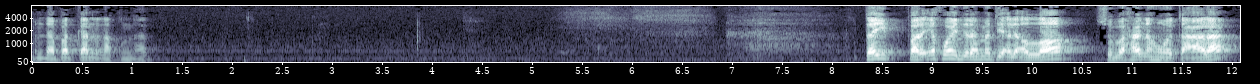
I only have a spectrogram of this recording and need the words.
mendapatkan laknat. Tapi para ikhwah yang dirahmati oleh Allah Subhanahu wa taala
